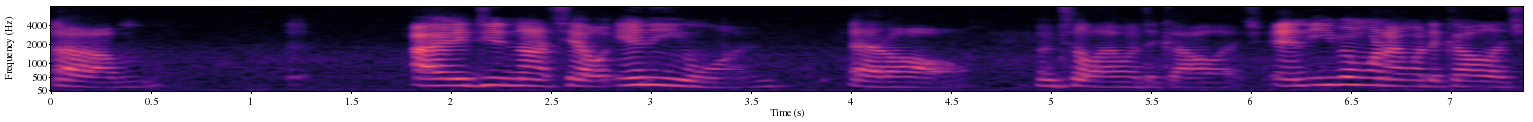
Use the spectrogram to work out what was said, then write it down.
um, I did not tell anyone at all until I went to college. And even when I went to college,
